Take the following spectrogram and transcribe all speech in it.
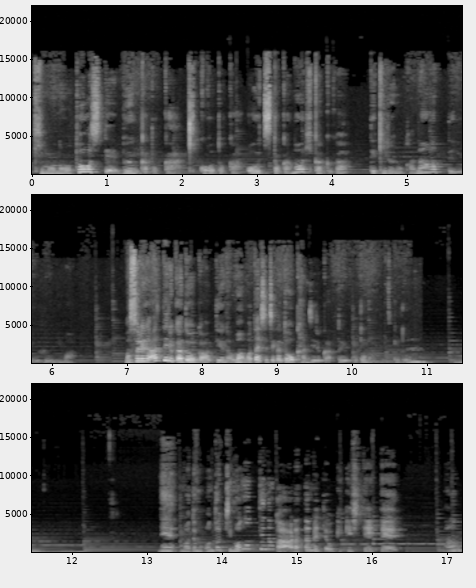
着物を通して文化とか気候とかお家とかの比較ができるのかなっていうふうには。まあそれが合ってるかどうかっていうのは、まあ私たちがどう感じるかということなんですけど。うんね、まあでも本当着物ってなんか改めてお聞きしていて、なん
